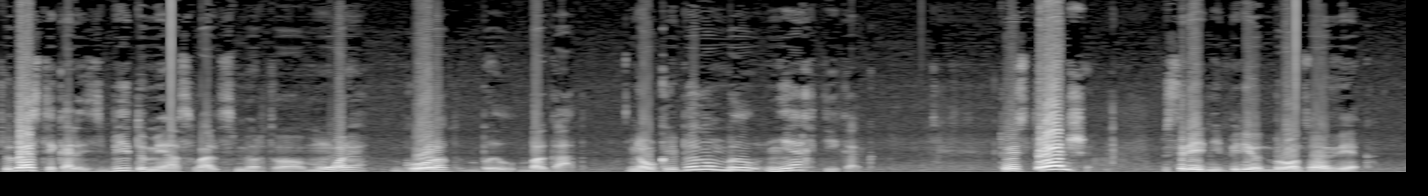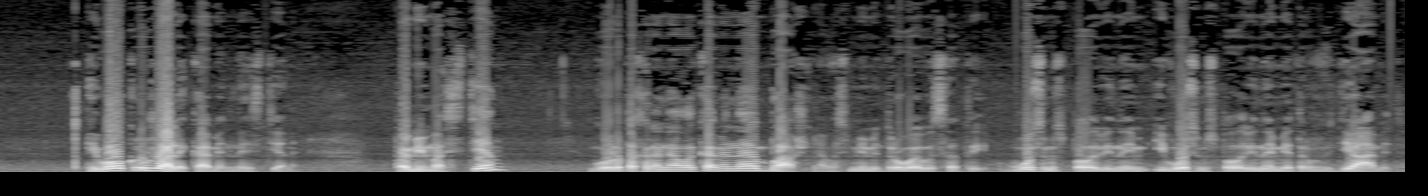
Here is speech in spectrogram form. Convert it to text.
Сюда стекались битум и асфальт с Мертвого моря, город был богат. Но укреплен он был не ахти как. То есть раньше средний период бронзового века. Его окружали каменные стены. Помимо стен, город охраняла каменная башня 8-метровой высоты 8,5 и 8,5 метров в диаметре.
